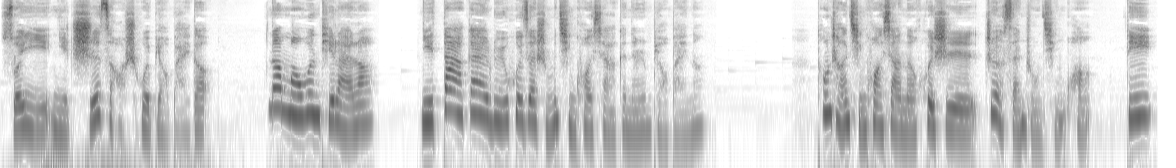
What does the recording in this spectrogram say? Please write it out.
所以你迟早是会表白的。那么问题来了。你大概率会在什么情况下跟男人表白呢？通常情况下呢，会是这三种情况：第一，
